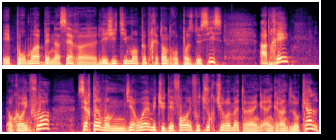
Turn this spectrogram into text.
Et pour moi, Ben Nasser, euh, légitimement, peut prétendre au poste de 6. Après, encore une fois, certains vont me dire Ouais, mais tu défends, il faut toujours que tu remettes un, un grain de local.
